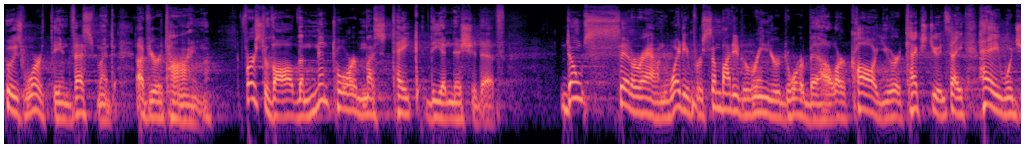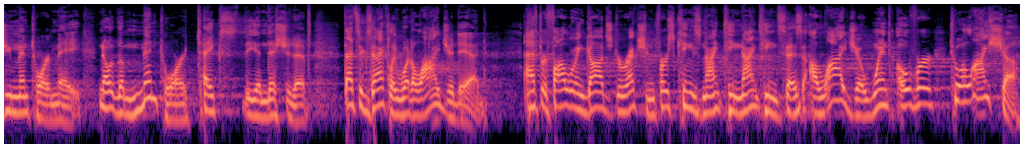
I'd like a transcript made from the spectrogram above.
who is worth the investment of your time. First of all, the mentor must take the initiative. Don't sit around waiting for somebody to ring your doorbell or call you or text you and say, Hey, would you mentor me? No, the mentor takes the initiative. That's exactly what Elijah did. After following God's direction, 1 Kings 19 19 says, Elijah went over to Elisha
